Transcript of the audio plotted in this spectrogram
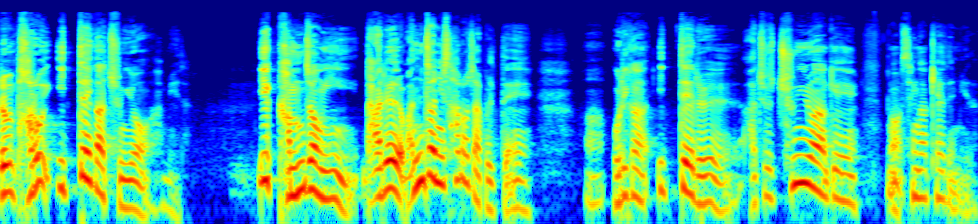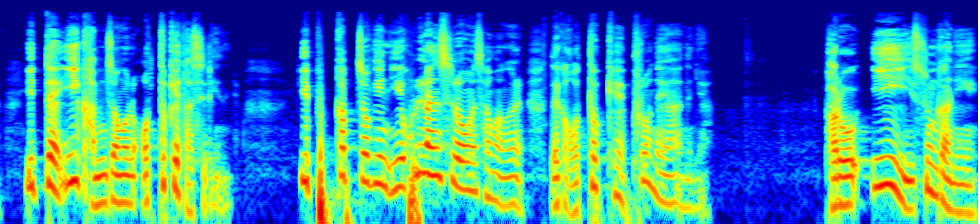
여러분, 바로 이때가 중요합니다. 이 감정이 나를 완전히 사로잡을 때, 어, 우리가 이때를 아주 중요하게 어, 생각해야 됩니다. 이때 이 감정을 어떻게 다스리느냐. 이 복합적인 이 혼란스러운 상황을 내가 어떻게 풀어내야 하느냐. 바로 이 순간이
